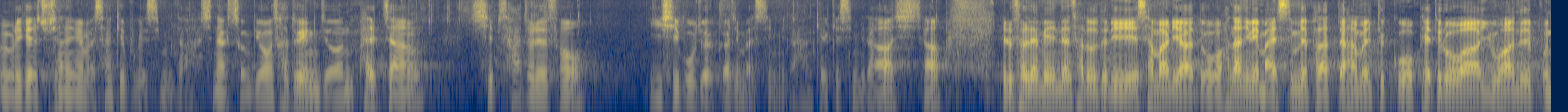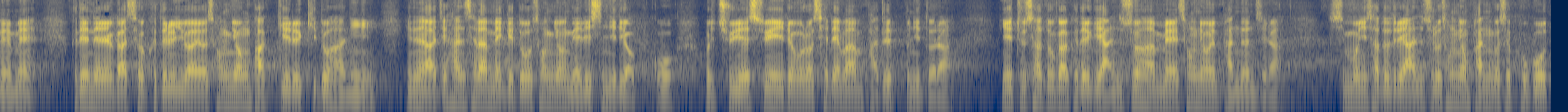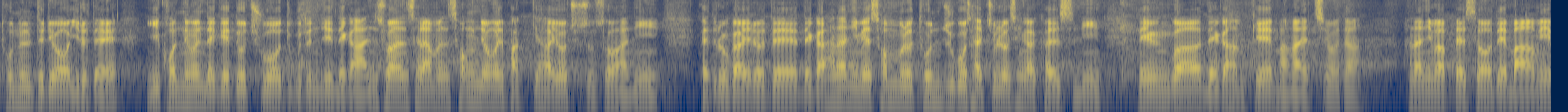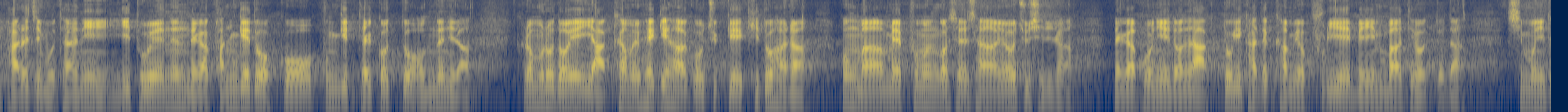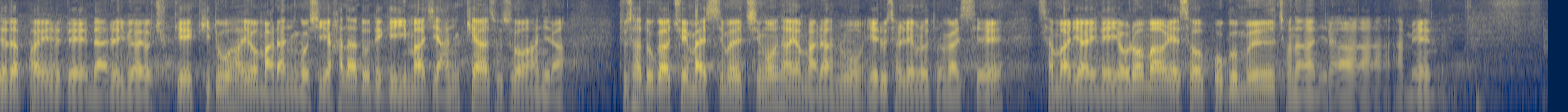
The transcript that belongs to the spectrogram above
오늘 우리에게 주신 하나님의 말씀 함께 보겠습니다. 신약성경 사도행전 8장 14절에서 25절까지 말씀입니다. 함께 읽겠습니다. 시작. 예루살렘에 있는 사도들이 사마리아도 하나님의 말씀을 받았다 함을 듣고 베드로와 요한을 보내매 그들 내려가서 그들을 위하여 성령 받기를 기도하니 이는 아직 한 사람에게도 성령 내리신 일이 없고 주 예수의 이름으로 세례만 받을 뿐이더라. 이 두 사도가 그들에게 안수함에 성령을 받는지라 신문이 사도들의 안수로 성령 받는 것을 보고 돈을 들여 이르되 이 권능을 내게도 주어 누구든지 내가 안수한 사람은 성령을 받게 하여 주소서 하니 베드로가 이르되 내가 하나님의 선물을 돈 주고 살 줄로 생각하였으니 내 은과 내가 함께 망할지어다. 하나님 앞에서 내 마음이 바르지 못하니 이 도에는 내가 관계도 없고 분깃될 것도 없느니라. 그러므로 너의 이 악함을 회개하고 주께 기도하라. 혹 마음에 품은 것을 사하여 주시리라 내가 보니 너는 악독이 가득하며 불의에 메인 바 되었도다. 시몬이 대답하여 이르되 나를 위하여 주께 기도하여 말한 것이 하나도 내게 임하지 않게 하소서 하니라. 두 사도가 주의 말씀을 증언하여 말한 후 예루살렘으로 돌아갈새 사마리아에 내 여러 마을에서 복음을 전하니라. 아멘.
